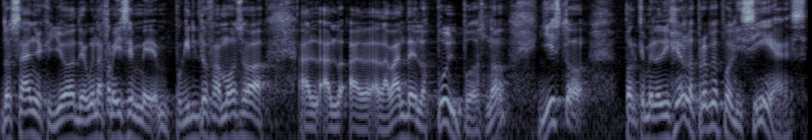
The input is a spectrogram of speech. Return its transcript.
dos años que yo de alguna forma hice un poquitito famoso a, a, la banda de los pulpos, ¿no? Y esto porque me lo dijeron los propios policías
